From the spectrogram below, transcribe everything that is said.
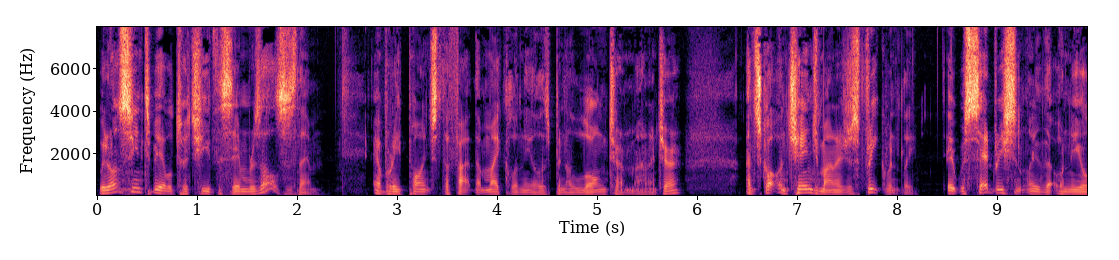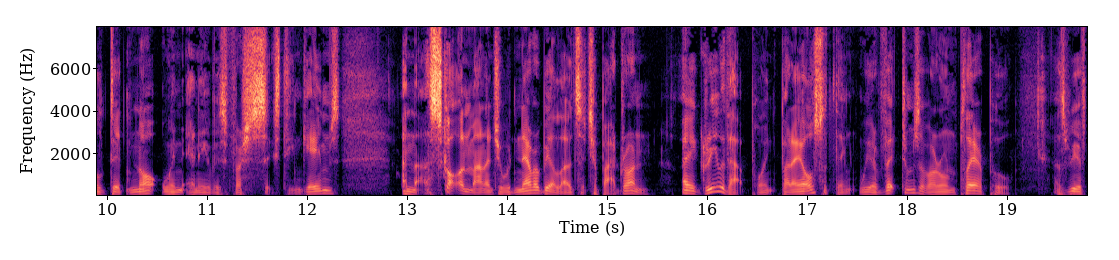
we don't seem to be able to achieve the same results as them. Everybody points to the fact that Michael O'Neill has been a long term manager, and Scotland change managers frequently. It was said recently that O'Neill did not win any of his first 16 games, and that a Scotland manager would never be allowed such a bad run. I agree with that point, but I also think we are victims of our own player pool, as we have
